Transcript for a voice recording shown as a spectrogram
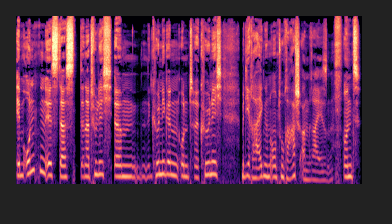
im Unten ist, dass natürlich ähm, Königin und äh, König mit ihrer eigenen Entourage anreisen und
